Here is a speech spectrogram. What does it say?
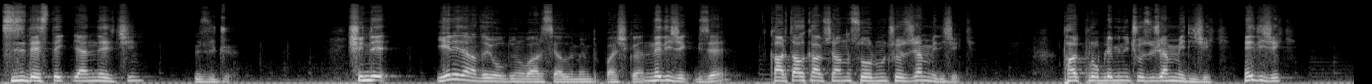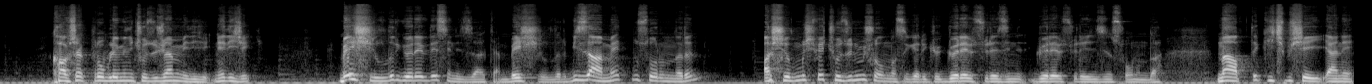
Sizi destekleyenler için üzücü. Şimdi yeniden aday olduğunu varsayalım Memduh Başkan. Ne diyecek bize? Kartal Kavşağı'nın sorununu çözeceğim mi diyecek? Park problemini çözeceğim mi diyecek? Ne diyecek? Kavşak problemini çözeceğim mi diyecek? Ne diyecek? 5 yıldır görevdesiniz zaten. 5 yıldır. Bir zahmet bu sorunların aşılmış ve çözülmüş olması gerekiyor görev sürecinin görev sürenizin sonunda. Ne yaptık? Hiçbir şey yani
